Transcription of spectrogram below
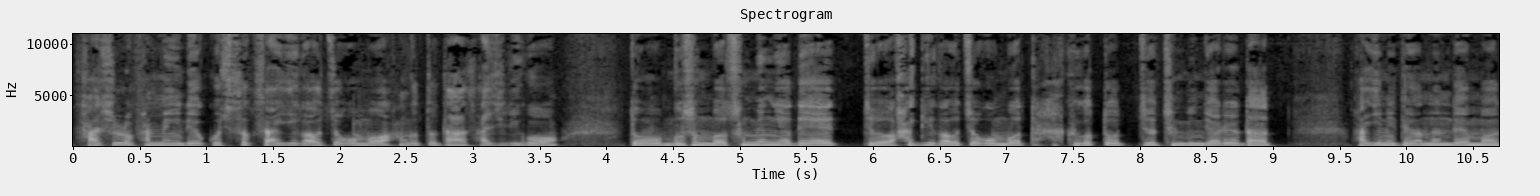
사실로 판명이 되었고 석사기가 어쩌고 뭐 한 것도 다 사실이고 또 무슨 뭐 숙명여대 저 학위가 어쩌고 뭐 다 그것도 저 증빙 자료 다 확인이 되었는데 뭐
